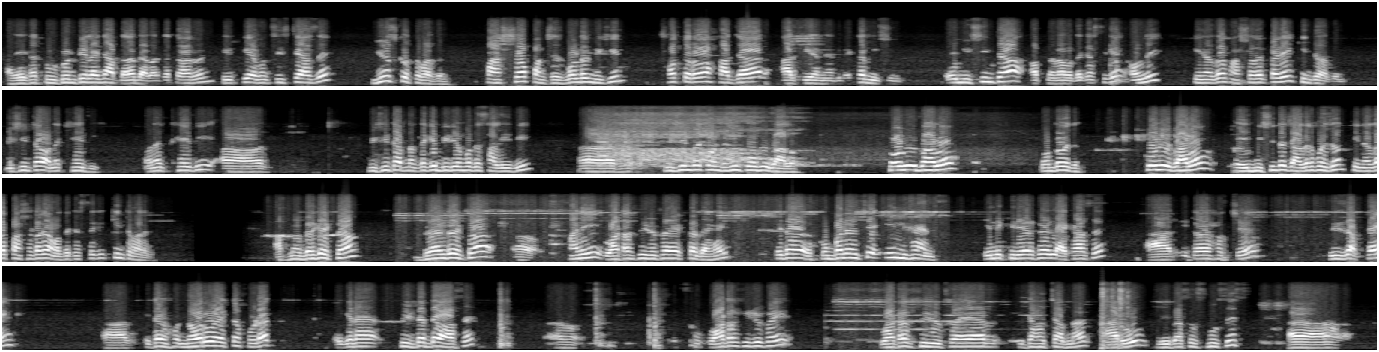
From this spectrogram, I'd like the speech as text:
আর এটা টু টোয়েন্টি লাইনে আপনারা ব্যবহার করতে পারবেন ফিফটি এবং সিক্সটি আছে ইউজ করতে পারবেন। পাঁচশো পঞ্চাশ ভোল্টের মেশিন সতেরো হাজার আরপিএম এর একটা মেশিন এই মেশিনটা আপনারা আমাদের কাছ থেকে অনলি তিন হাজার পাঁচশো টাকায় কিনতে পারবেন। মেশিনটা অনেক হেভি অনেক হেভি আর মেশিনটা আপনাদেরকে ভিডিওর মধ্যে চালিয়ে দিই। আর মেশিনটার কন্ডিশন খুবই ভালো খুবই ভালো, বন্ধ করে দেন খুবই ভালো, এই মেশিনটা যাদের প্রয়োজন, তিন হাজার পাঁচশো টাকা আমাদের কাছ থেকে কিনতে পারেন। আপনাদেরকে একটা ব্র্যান্ডের একটা পানি ওয়াটার পিউরিফায়ার একটা দেখাই। এটা কোম্পানি হচ্ছে ইনহ্যান্স এনে ক্লিয়ার করে লেখা আছে। আর এটা হচ্ছে রিজার্ভ ট্যাঙ্ক আর এটা নরও একটা প্রোডাক্ট এখানে ফিল্টার দেওয়া আছে। ওয়াটার পিউরিফাই ওয়াটার পিউরিফায়ার এটা হচ্ছে আপনার আরও রিভার্স অসমোসিস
